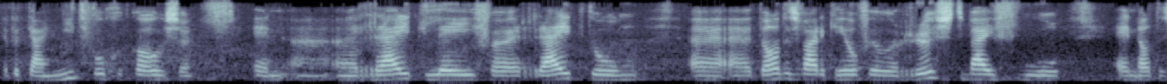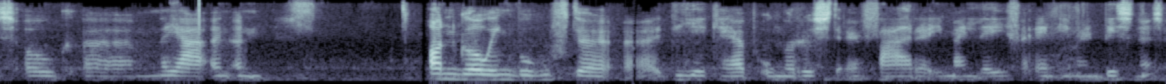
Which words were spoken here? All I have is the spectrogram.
heb ik daar niet voor gekozen. En uh, een rijk leven, rijkdom, dat is waar ik heel veel rust bij voel. En dat is ook ehm, nou ja, een, een ongoing behoefte die ik heb om rust te ervaren in mijn leven en in mijn business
